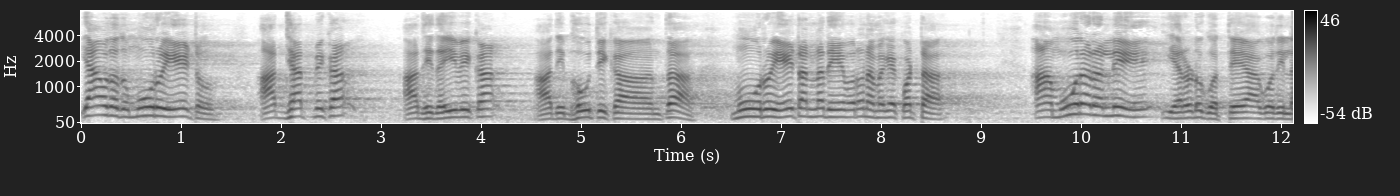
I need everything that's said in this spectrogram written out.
ಯಾವುದದು? ಮೂರು ಏಟು. ಆಧ್ಯಾತ್ಮಿಕ, ಆದಿದೈವಿಕ, ಆದಿಭೌತಿಕ ಅಂತ ಮೂರು ಏಟನ್ನು ದೇವರು ನಮಗೆ ಕೊಟ್ಟ. ಆ ಮೂರರಲ್ಲಿ ಎರಡು ಗೊತ್ತೇ ಆಗೋದಿಲ್ಲ.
